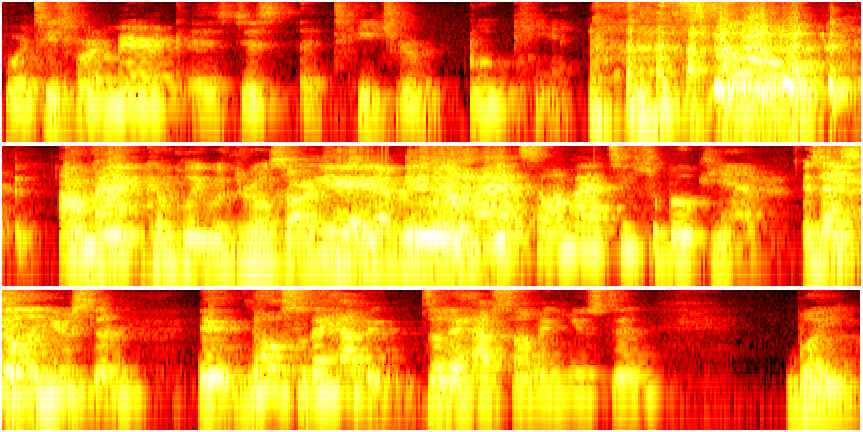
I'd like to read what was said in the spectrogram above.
for Teach for America is just a teacher boot camp. So I'm complete, at complete with drill sergeants and everything. I'm at so I'm at teacher boot camp. Is that still in Houston? It, no, so they have it. So they have some in Houston, but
